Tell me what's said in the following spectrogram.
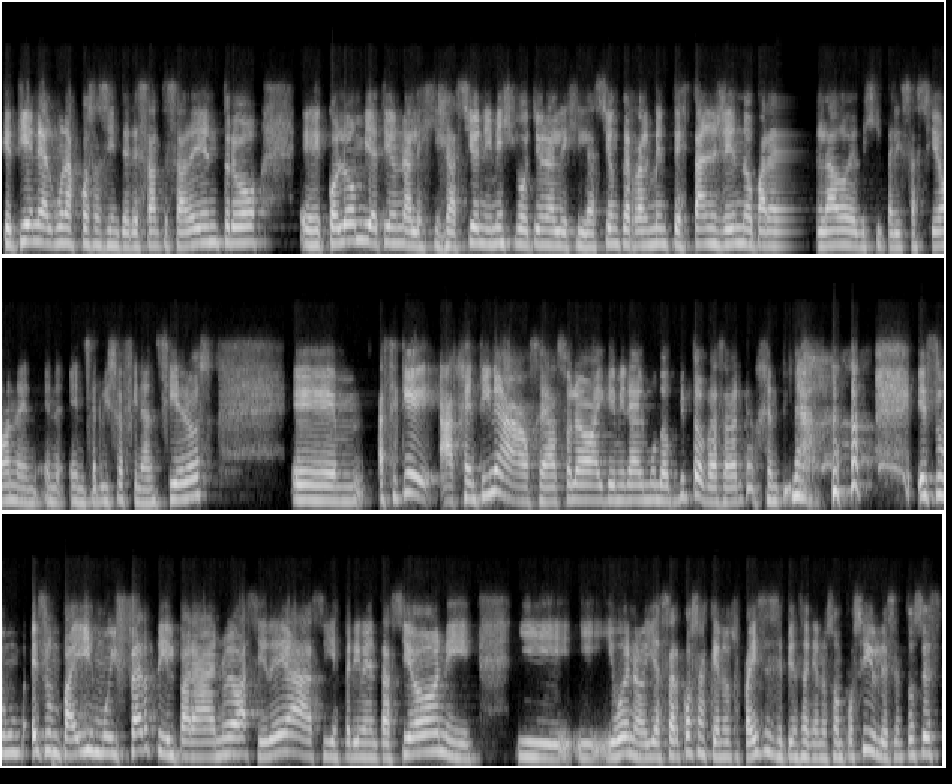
que tiene algunas cosas interesantes adentro, eh, Colombia tiene una legislación y México tiene una legislación que realmente están yendo para el lado de digitalización en servicios financieros. Eh, así que Argentina, o sea, solo hay que mirar el mundo cripto para saber que Argentina es, un, es un país muy fértil para nuevas ideas y experimentación y, y, bueno, y hacer cosas que en otros países se piensa que no son posibles. Entonces,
